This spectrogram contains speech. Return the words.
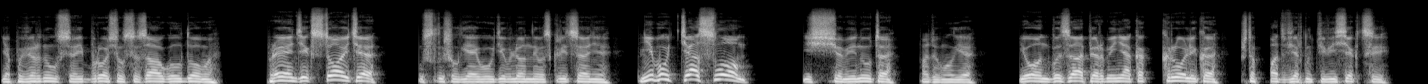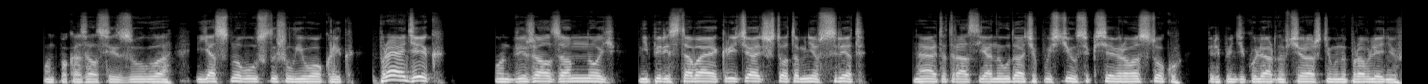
я повернулся и бросился за угол дома. «Френдик, стойте!» — услышал я его удивленное восклицание. «Не будьте ослом!» «Еще минута!» — подумал я. «И он бы запер меня, как кролика, чтобы подвергнуть вивисекции!» Он показался из-за угла, и я снова услышал его оклик. «Френдик!» Он бежал за мной, не переставая кричать что-то мне вслед. На этот раз я на удачу пустился к северо-востоку, перпендикулярно вчерашнему направлению.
